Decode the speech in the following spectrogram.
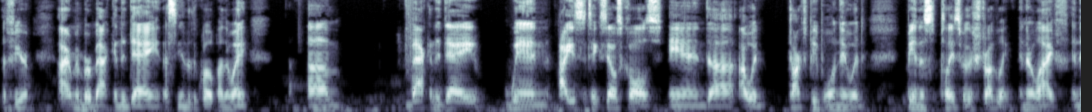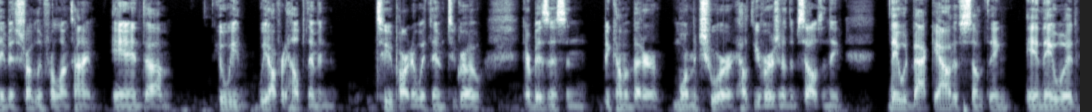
the fear. I remember back in the day, that's the end of the quote, by the way. Um, back in the day, when I used to take sales calls and uh, I would talk to people and they would be in this place where they're struggling in their life and they've been struggling for a long time. And um, we we'd offer to help them and to partner with them to grow their business and become a better, more mature, healthier version of themselves. And they they would back out of something and they would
